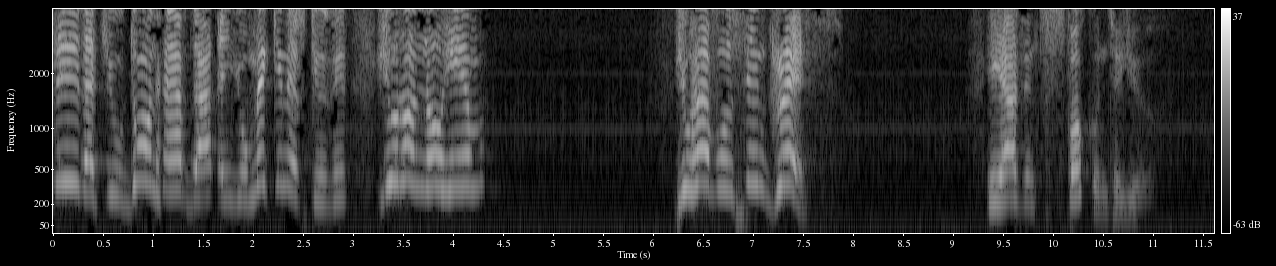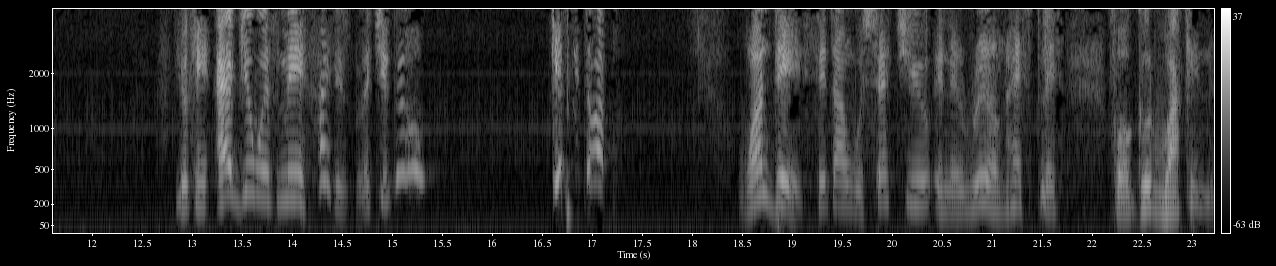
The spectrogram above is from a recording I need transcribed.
see that you don't have that and you're making excuses, you don't know Him. You haven't seen grace. He hasn't spoken to you. You can argue with me, I just let you go. Keep it up. One day, Satan will set you in a real nice place for good working.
